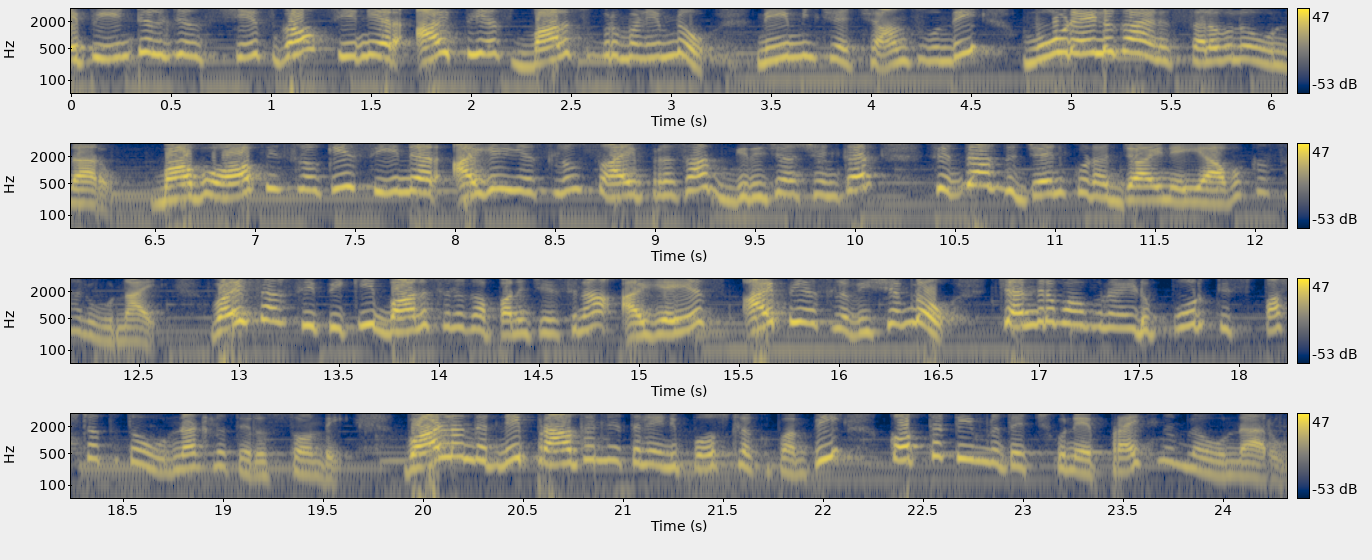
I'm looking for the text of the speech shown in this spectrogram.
ఏపీ ఇంటెలిజెన్స్ చీఫ్గా సీనియర్ ఐపీఎస్ బాలసుబ్రహ్మణ్యం ను నియమించే ఛాన్స్ ఉంది. మూడేళ్ళుగా ఆయన సెలవులో ఉన్నారు. బాబు ఆఫీసులోకి సీనియర్ ఐఏఎస్లు సాయి ప్రసాద్ గిరిజా శంకర్ సిద్ధార్థ్ జైన్ కూడా జాయిన్ అయ్యే అవకాశాలు ఉన్నాయి. వైఎస్ఆర్సీపీకి బానిసలుగా పనిచేసిన ఐఏఎస్ ఐపీఎస్ ల విషయంలో చంద్రబాబు నాయుడు పూర్తి స్పష్టతతో ఉన్నట్లు తెలుస్తోంది. వాళ్ళందరినీ ప్రాధాన్యత లేని పోస్టులకు పంపి కొత్త టీంను తెచ్చుకునే ప్రయత్నంలో ఉన్నారు.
